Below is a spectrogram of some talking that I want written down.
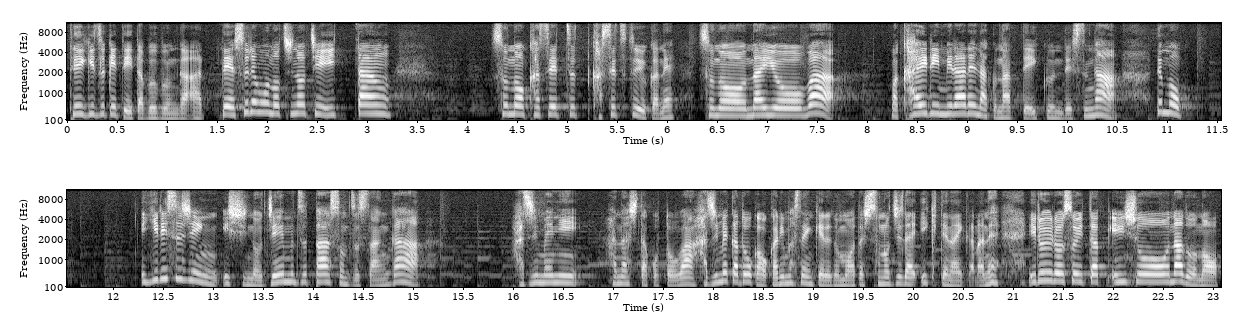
定義づけていた部分があってそれも後々一旦その仮説仮説というかねその内容は、ま、顧みられなくなっていくんですがでもイギリス人医師のジェームズ・パーソンズさんが初めに話したことは初めかどうか分かりませんけれども私その時代生きてないからね。いろいろそういった印象などの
